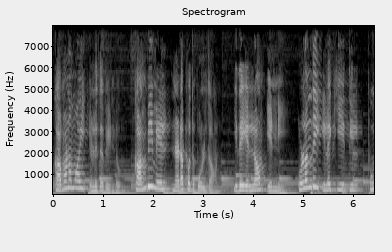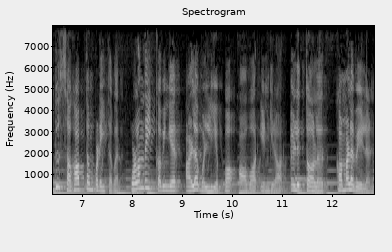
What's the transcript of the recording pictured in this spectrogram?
கவனமாய் எழுத வேண்டும். கம்பி மேல் நடப்பது போல்தான். இதையெல்லாம் எண்ணி குழந்தை இலக்கியத்தில் புது சகாப்தம் படைத்தவர் குழந்தை கவிஞர் அள வள்ளியப்பா ஆவார் என்கிறார் எழுத்தாளர் கமலவேலன்.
